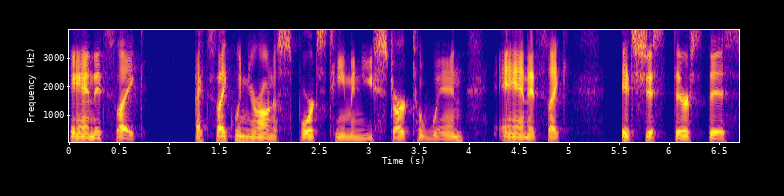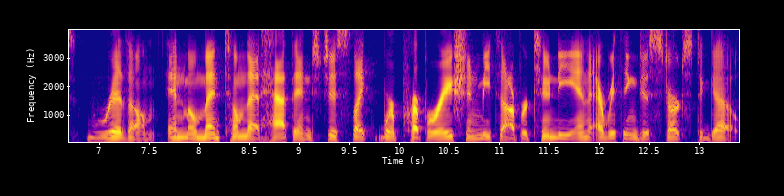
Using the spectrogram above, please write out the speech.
And it's like, it's like when you're on a sports team and you start to win and it's like, it's just there's this rhythm and momentum that happens just like where preparation meets opportunity and everything just starts to go.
